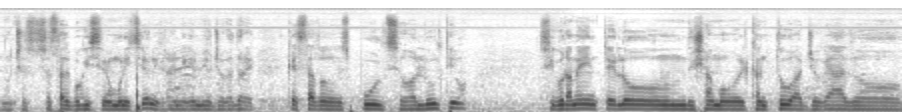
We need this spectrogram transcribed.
non ci sono state pochissime munizioni tranne che il mio giocatore che è stato espulso all'ultimo. Sicuramente lo, diciamo, il Cantù ha giocato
